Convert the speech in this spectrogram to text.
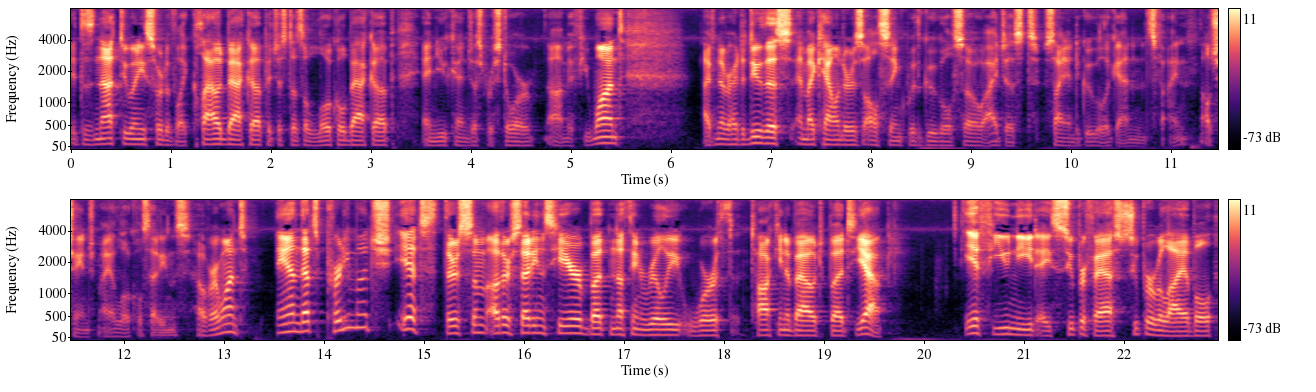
It does not do any sort of like cloud backup. It just does a local backup, and you can just restore um, if you want. I've never had to do this, and my calendars all sync with Google, so I just sign into Google again, and it's fine. I'll change my local settings however I want. And that's pretty much it. There's some other settings here, but nothing really worth talking about. But yeah, if you need a super fast, super reliable,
